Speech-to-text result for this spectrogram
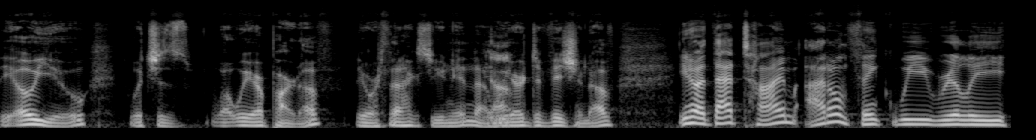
the OU, which is what we are part of, the Orthodox Union. That we are a division of. You know, at that time, I don't think we really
